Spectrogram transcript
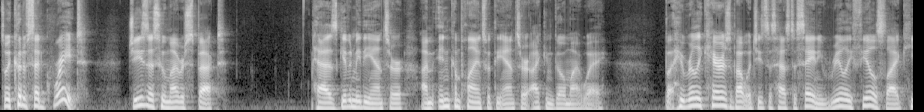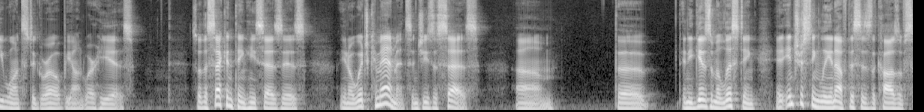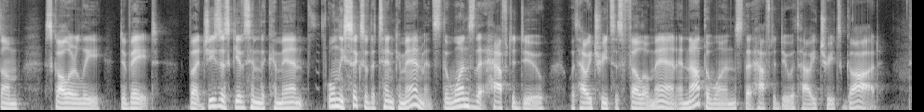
So he could have said, Great, Jesus, whom I respect, has given me the answer. I'm in compliance with the answer. I can go my way. But he really cares about what Jesus has to say, and he really feels like he wants to grow beyond where he is. So the second thing he says is, you know, which commandments? And Jesus says, um, the and he gives him a listing. And interestingly enough, this is the cause of some scholarly debate. But Jesus gives him the command, only six of the Ten Commandments, the ones that have to do with how he treats his fellow man, and not the ones that have to do with how he treats God.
